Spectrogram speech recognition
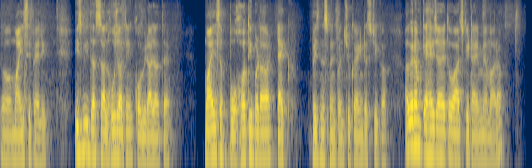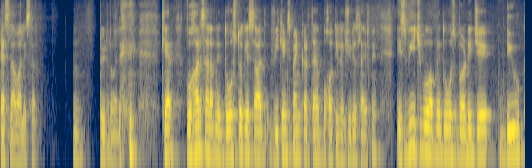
माइल से पहले। इस भी दस साल हो जाते हैं कोविड आ जाता है। माइल्स अब बहुत ही बड़ा टेक बिजनेसमैन बन चुका है इंडस्ट्री का। अगर हम कहे जाए तो आज के टाइम में हमारा टेस्ला वाले सर ट्विटर हम्म, वाले। खैर वो हर साल अपने दोस्तों के साथ वीकेंड स्पेंड करता है बहुत ही लग्जूरियस लाइफ में। इस बीच वो अपने दोस्त Birdie Jay Duke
